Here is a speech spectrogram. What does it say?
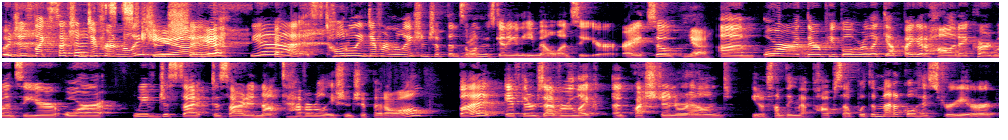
which is like such a different relationship. Yeah, yeah, it's totally different relationship than someone yeah. who's getting an email once a year. Right, so yeah, um, or there are people who are like, yep, I get a holiday card once a year, or we've just decided not to have a relationship at all. But if there's ever like a question around, you know, something that pops up with a medical history or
